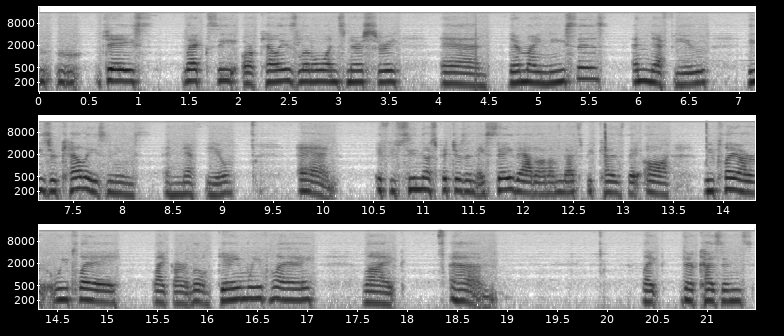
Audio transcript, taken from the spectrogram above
Jace, Lexi, or Kelly's little one's nursery, and they're my nieces and nephew. These are Kelly's niece and nephew. And if you've seen those pictures and they say that on them, that's because they are. We play our we play like our little game we play, like um, like they're cousins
